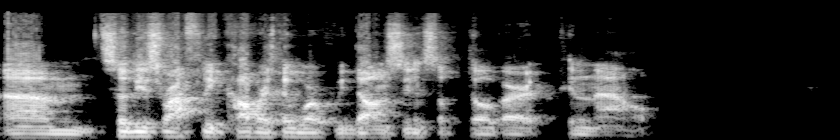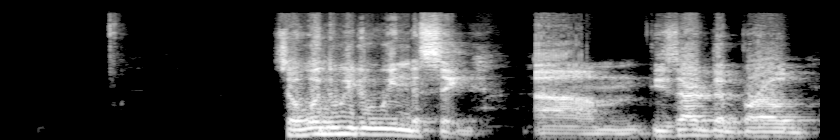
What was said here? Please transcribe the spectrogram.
Um, so this roughly covers the work we've done since October till now. So what do we do in the SIG? Um, these are the broad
